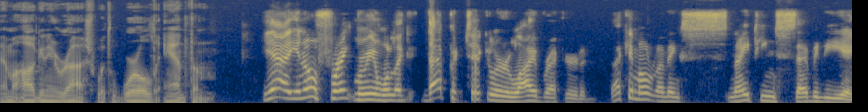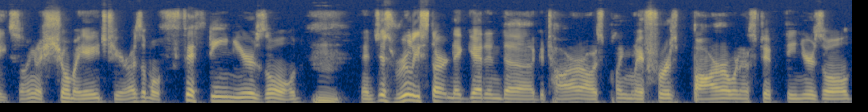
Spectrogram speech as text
and Mahogany Rush with World Anthem. Yeah, you know Frank Marino. Like that particular live record that came out, I think, 1978. So I'm going to show my age here. I was about 15 years old, mm. and just really starting to get into guitar. I was playing my first bar when I was 15 years old.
